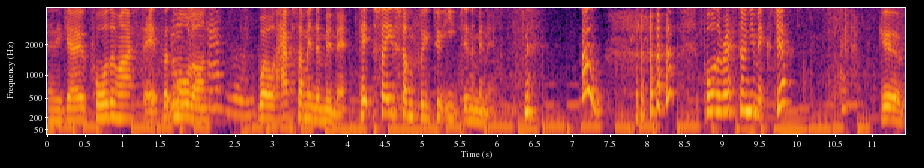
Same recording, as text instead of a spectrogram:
There we go. Pour them. That's it. Put them all on. Have. We'll have some in a minute. Pick, save some for you to eat in a minute. oh! Pour the rest on your mixture. Good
